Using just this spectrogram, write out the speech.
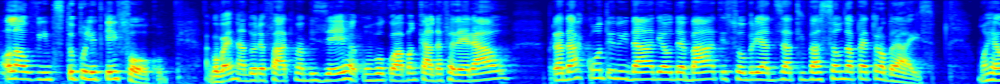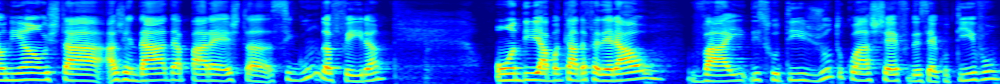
Olá, ouvintes do Política em Foco. A governadora Fátima Bezerra convocou a bancada federal para dar continuidade ao debate sobre a desativação da Petrobras. Uma reunião está agendada para esta segunda-feira, onde a bancada federal vai discutir, junto com a chefe do executivo,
